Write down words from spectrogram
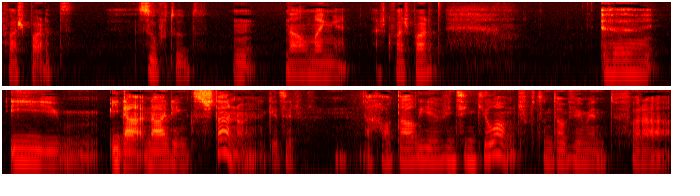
faz parte, sobretudo na Alemanha, acho que faz parte. Eh, e e na, na área em que se está, não é? Quer dizer, Dachau está ali a 25 km, portanto, obviamente fará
